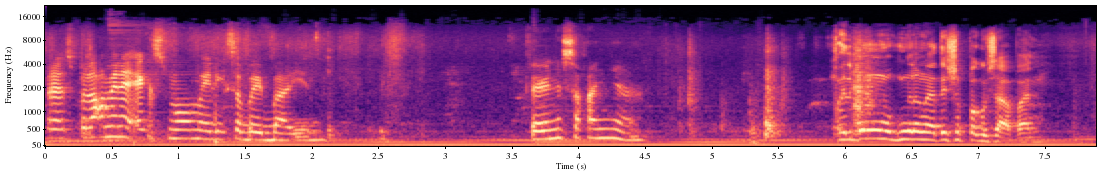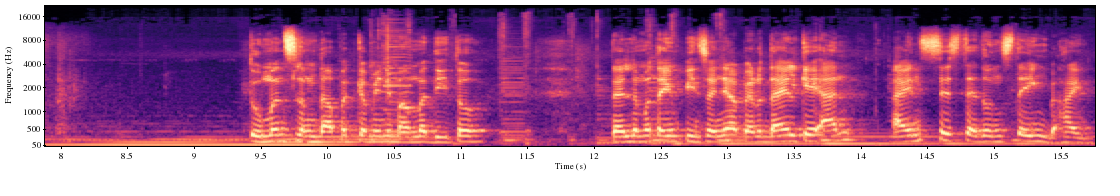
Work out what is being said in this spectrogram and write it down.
Pares pala kami ng ex mo, mahilig sa baybayin. Fairness sa kanya. Pwede bang huwag na lang natin siya pag-usapan? Two months lang dapat kami ni Mama dito. Dahil namatay yung pinsan niya, pero dahil kay Ann, I insisted on staying behind.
